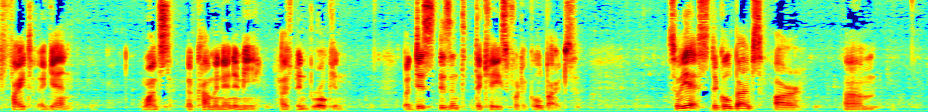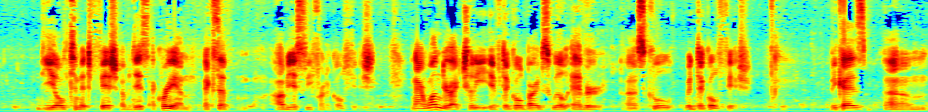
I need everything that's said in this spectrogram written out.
fight again once a common enemy has been broken. But this isn't the case for the gold barbs. So yes, the gold barbs are um, the ultimate fish of this aquarium, except obviously for the goldfish. And I wonder actually if the gold barbs will ever uh, school with the goldfish. Because um,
